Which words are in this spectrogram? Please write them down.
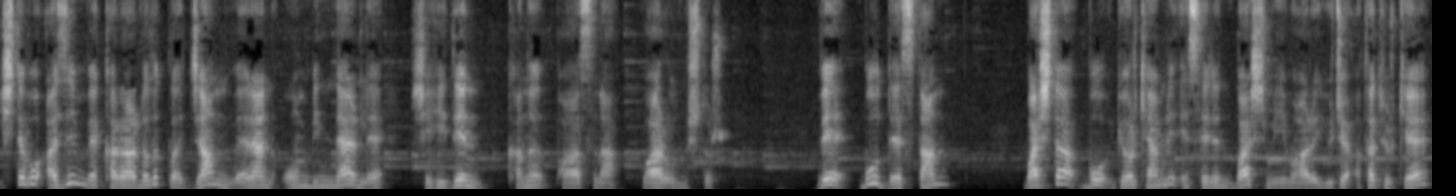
işte bu azim ve kararlılıkla can veren on binlerle şehidin kanı pahasına var olmuştur. Ve bu destan başta bu görkemli eserin baş mimarı Yüce Atatürk'e,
